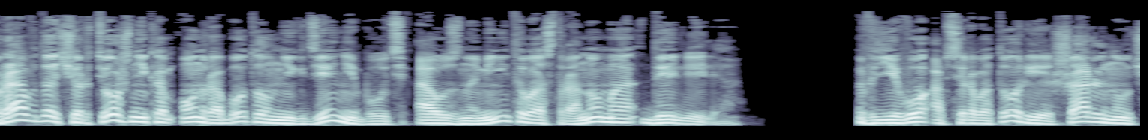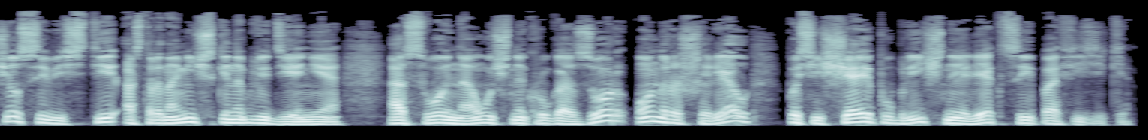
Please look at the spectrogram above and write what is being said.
Правда, чертежником он работал не где-нибудь, а у знаменитого астронома Делиля. В его обсерватории Шарль научился вести астрономические наблюдения, а свой научный кругозор он расширял, посещая публичные лекции по физике.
